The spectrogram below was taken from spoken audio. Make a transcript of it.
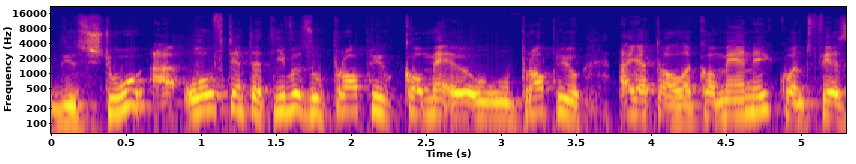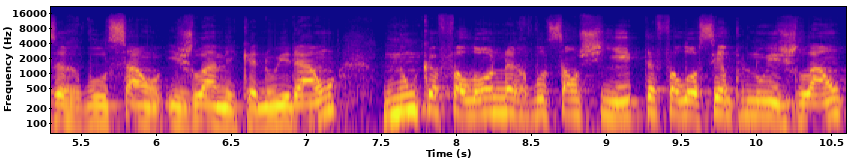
dizes tu, há, houve tentativas, o próprio, o próprio Ayatollah Khomeini, quando fez a Revolução Islâmica no Irão, nunca falou na Revolução Xiita, falou sempre no Islão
